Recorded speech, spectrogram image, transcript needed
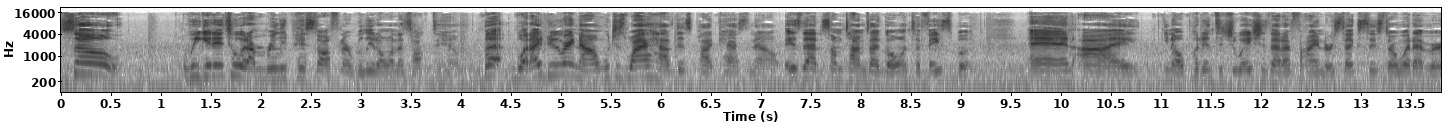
So we get into it. I'm really pissed off and I really don't want to talk to him. But what I do right now, which is why I have this podcast now, is that sometimes I go onto Facebook and I, you know, put in situations that I find are sexist or whatever,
